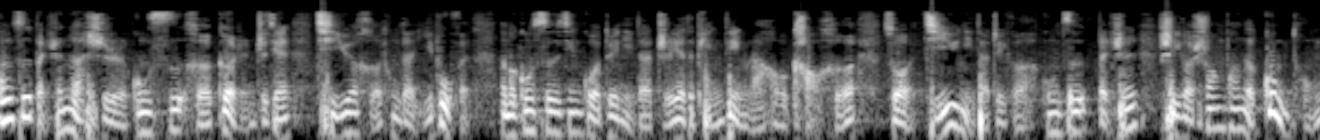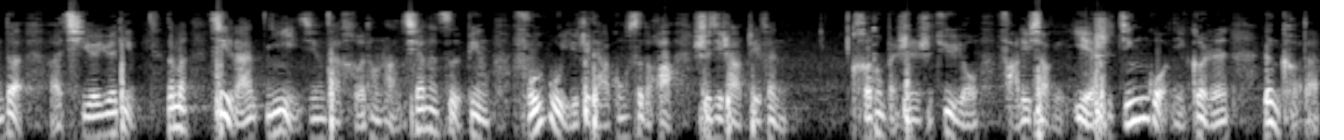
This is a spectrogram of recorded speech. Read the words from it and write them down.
工资本身呢是公司和个人之间契约合同的一部分。那么公司经过对你的职业的评定，然后考核所给予你的这个工资，本身是一个双方的共同的呃契约约定。那么既然你已经在合同上签了字，并服务于这家公司的话，实际上这份。合同本身是具有法律效力，也是经过你个人认可的。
